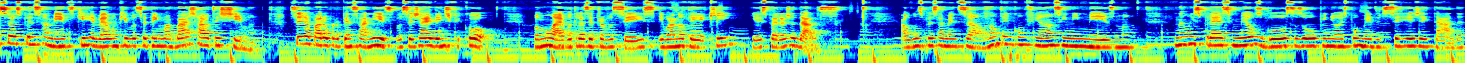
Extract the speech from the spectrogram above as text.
os seus pensamentos que revelam que você tem uma baixa autoestima? Você já parou para pensar nisso? Você já identificou? Vamos lá, eu vou trazer para vocês. Eu anotei aqui e eu espero ajudá-los. Alguns pensamentos são: não tenho confiança em mim mesma, não expresso meus gostos ou opiniões por medo de ser rejeitada.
